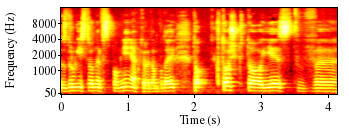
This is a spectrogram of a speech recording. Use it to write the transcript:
z drugiej strony wspomnienia, które tam podaje, to ktoś, kto jest w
